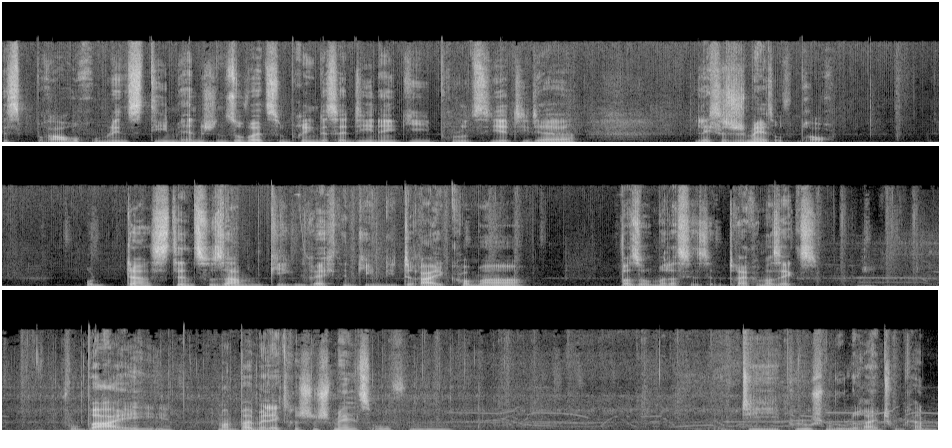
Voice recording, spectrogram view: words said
es braucht, um den Steam Engine so weit zu bringen, dass er die Energie produziert, die der elektrische Schmelzofen braucht. Und das dann zusammen gegenrechnen gegen die 3, was auch immer das hier sind, 3,6. Wobei man beim elektrischen Schmelzofen die Pollution-Module reintun kann.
